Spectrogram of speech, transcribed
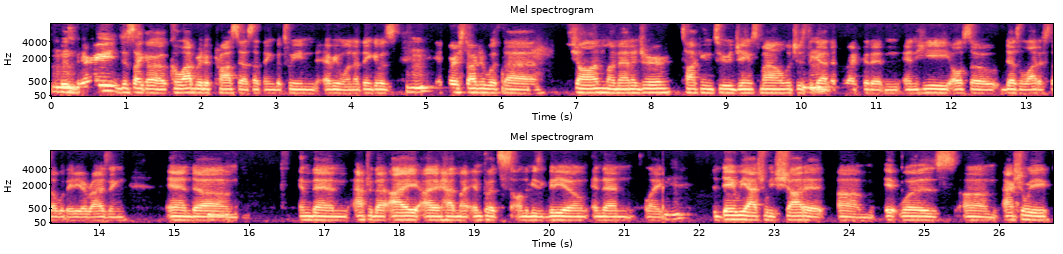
it was Mhm. very just like a collaborative process. I think between everyone. I think it was Mhm. it first started with uh, Sean, my manager, talking to James Smile, which is the guy Mhm. that directed it, and and he also does a lot of stuff with 88rising, and um, and then after that, I I had my inputs on the music video, and then like Mhm. the day we actually shot it, um, it was um, actually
